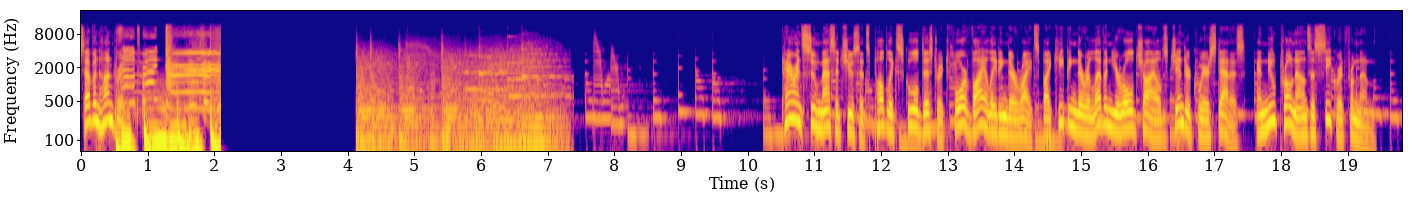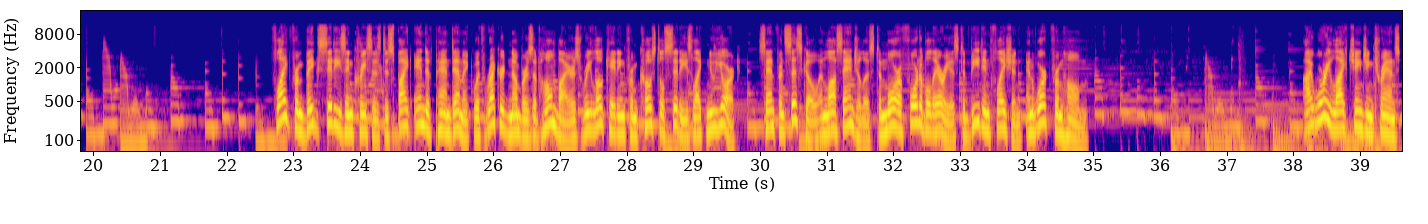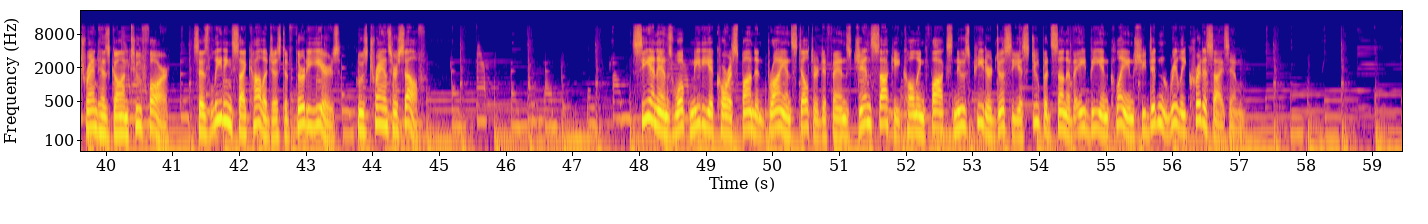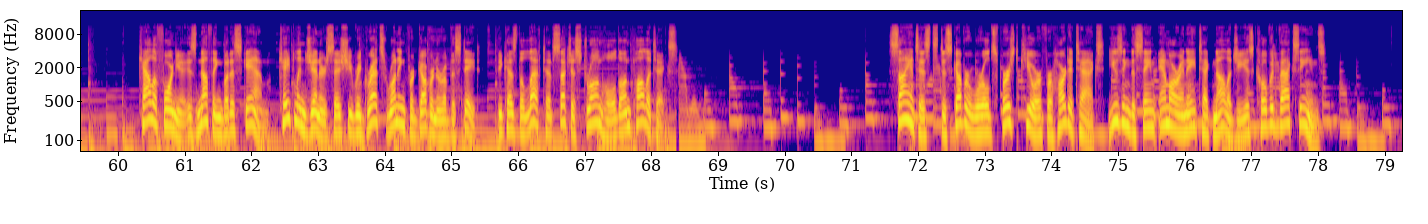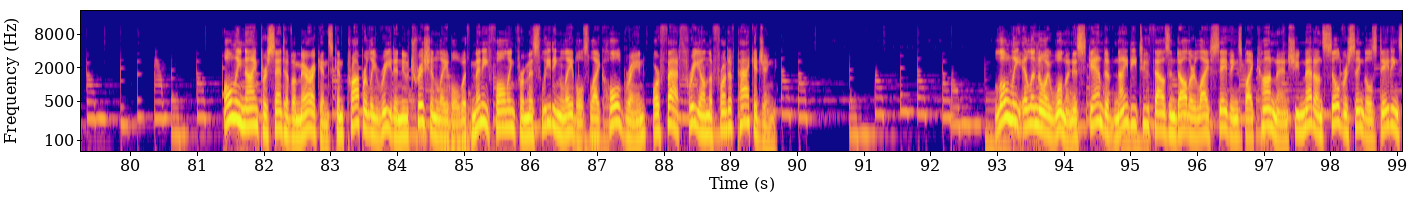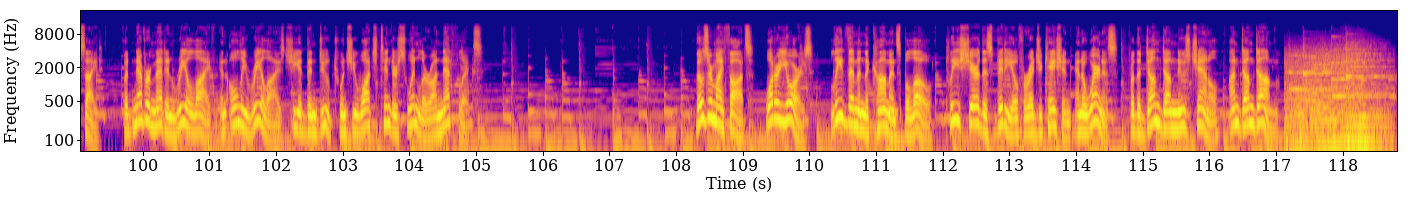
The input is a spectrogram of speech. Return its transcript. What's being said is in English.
700. Parents sue Massachusetts Public School District for violating their rights by keeping their 11 year old child's genderqueer status and new pronouns a secret from them. Flight from big cities increases despite end of pandemic with record numbers of homebuyers relocating from coastal cities like New York, San Francisco and Los Angeles to more affordable areas to beat inflation and work from home. I worry life-changing trans trend has gone too far, says leading psychologist of 30 years, who's trans herself. CNN's woke media correspondent Brian Stelter defends Jen Psaki calling Fox News Peter Doocy a stupid son of AB and claims she didn't really criticize him. California is nothing but a scam. Caitlyn Jenner says she regrets running for governor of the state because the left have such a stronghold on politics. Scientists discover world's first cure for heart attacks using the same mRNA technology as COVID vaccines. Only 9% of Americans can properly read a nutrition label with many falling for misleading labels like whole grain or fat-free on the front of packaging. Lonely Illinois woman is scammed of $92,000 life savings by conman she met on Silver Singles dating site, but never met in real life and only realized she had been duped when she watched Tinder Swindler on Netflix. Those are my thoughts, what are yours? Leave them in the comments below, please share this video for education and awareness, for the Dumb Dumb News channel, I'm Dumb Dumb.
